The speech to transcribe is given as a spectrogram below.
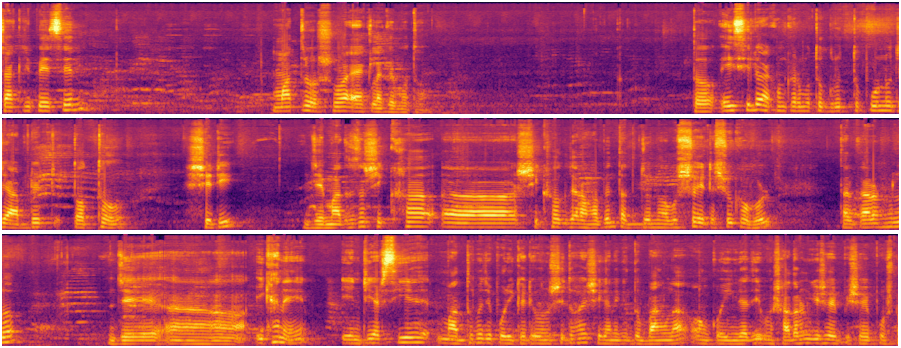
চাকরি পেয়েছেন মাত্র সোয়া এক লাখের মতো। তো এই ছিল এখনকার মতো গুরুত্বপূর্ণ যে আপডেট তথ্য সেটি, যে মাদ্রাসা শিক্ষা শিক্ষক যারা হবেন তাদের জন্য অবশ্যই এটা সুখবর। তার কারণ হলো যে এখানে এনটিআরসি এর মাধ্যমে যে পরীক্ষাটি অনুষ্ঠিত হয়, সেখানে কিন্তু বাংলা, অঙ্ক, ইংরাজি এবং সাধারণ বিষয়ের বিষয়ে প্রশ্ন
